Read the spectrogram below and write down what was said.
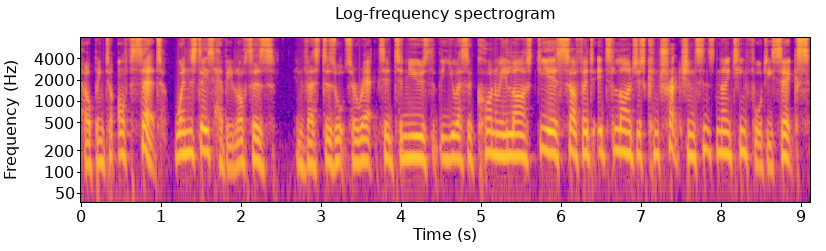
helping to offset Wednesday's heavy losses. Investors also reacted to news that the US economy last year suffered its largest contraction since 1946,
